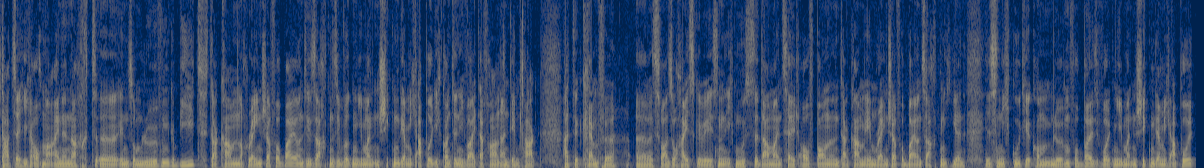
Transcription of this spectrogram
Tatsächlich auch mal eine Nacht äh, in so einem Löwengebiet. Da kamen noch Ranger vorbei und die sagten, sie würden jemanden schicken, der mich abholt. Ich konnte nicht weiterfahren an dem Tag, hatte Krämpfe. Äh, es war so heiß gewesen. Ich musste da mein Zelt aufbauen und da kam eben Ranger vorbei und sagten, hier ist nicht gut, hier kommen Löwen vorbei. Sie wollten jemanden schicken, der mich abholt.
